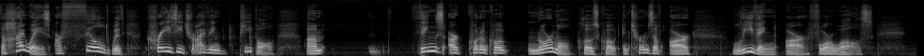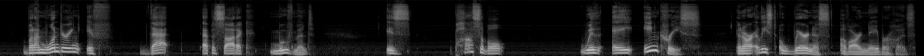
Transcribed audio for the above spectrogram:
The highways are filled with crazy driving people. Um, things are quote unquote normal, close quote, in terms of our leaving our four walls. But I'm wondering if that episodic movement is possible with a increase in our at least awareness of our neighborhoods.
